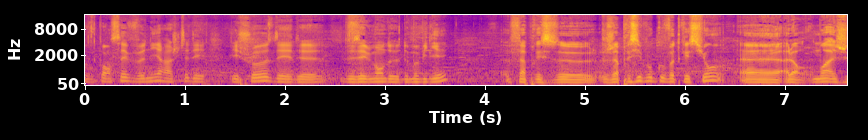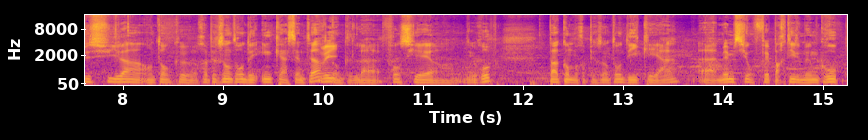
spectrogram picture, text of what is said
vous pensez, venir acheter des, choses, des éléments de, mobilier Fabrice, euh, j'apprécie beaucoup votre question. Euh, alors moi, je suis là en tant que représentant de Inca Center, donc la foncière du groupe, pas comme représentant d'IKEA, euh, même si on fait partie du même groupe.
